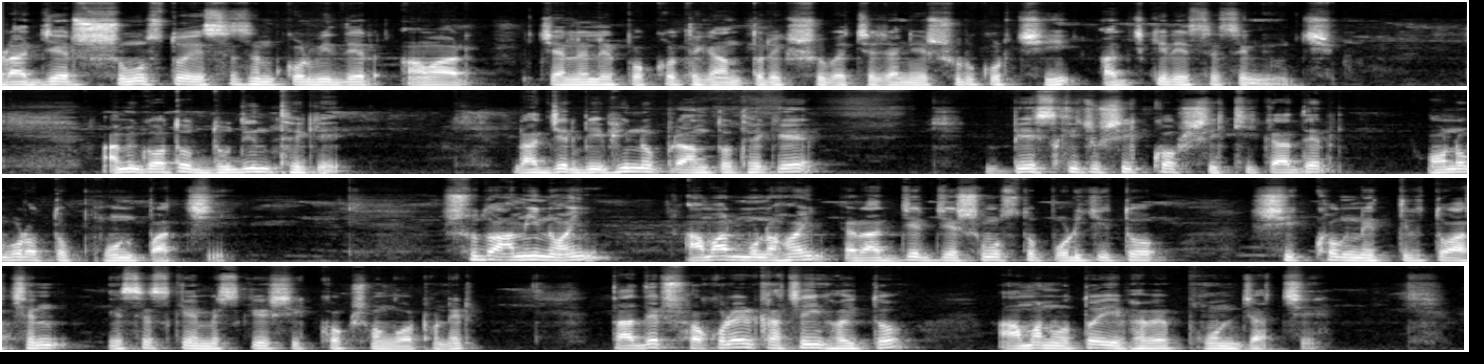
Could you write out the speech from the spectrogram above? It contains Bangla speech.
রাজ্যের সমস্ত এসএসএম কর্মীদের আমার চ্যানেলের পক্ষ থেকে আন্তরিক শুভেচ্ছা জানিয়ে শুরু করছি আজকের এসএসএ নিউজ। আমি গত দুদিন থেকে রাজ্যের বিভিন্ন প্রান্ত থেকে বেশ কিছু শিক্ষক, শিক্ষিকাদের অনবরত ফোন পাচ্ছি। শুধু আমি নয়, আমার মনে হয় রাজ্যের যে সমস্ত পরিচিত শিক্ষক নেতৃত্ব আছেন, এসএসকে, এমএসকে শিক্ষক সংগঠনের, তাদের সকলের কাছেই হয়তো আমার মতো এভাবে ফোন যাচ্ছে।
